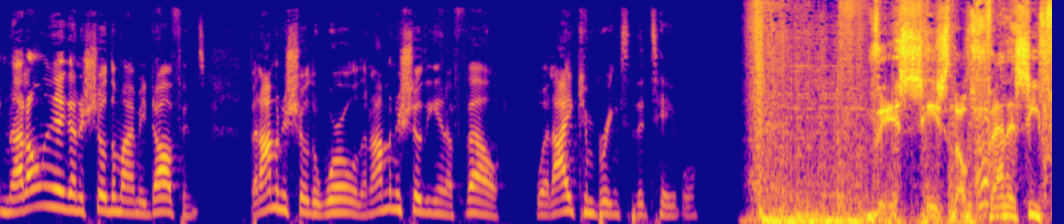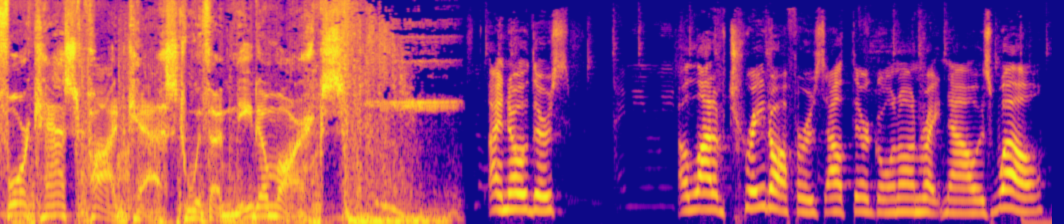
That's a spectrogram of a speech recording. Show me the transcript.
Not only am I going to show the Miami Dolphins, but I'm going to show the world and I'm going to show the NFL what I can bring to the table. This is the Fantasy Forecast Podcast with Anita Marks. I know there's a lot of trade offers out there going on right now as well.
